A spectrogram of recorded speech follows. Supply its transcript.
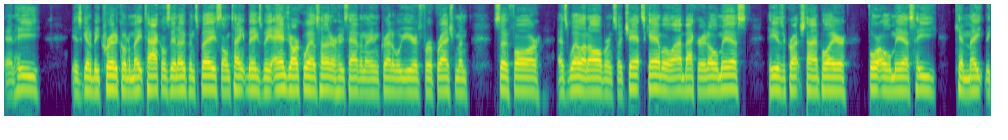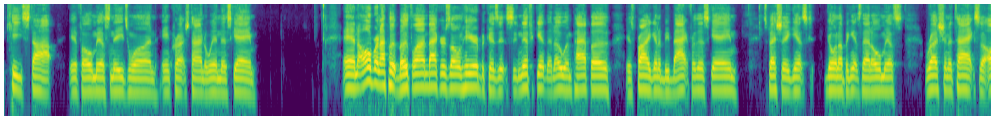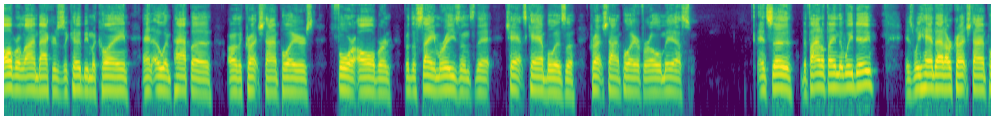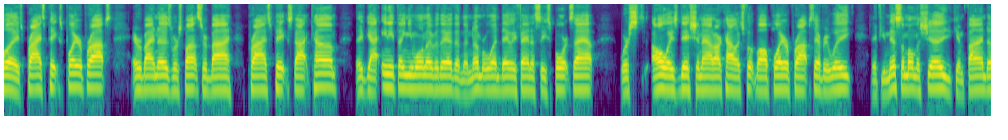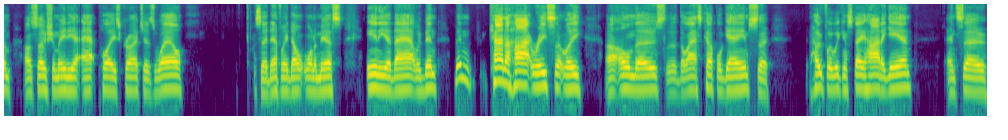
And he is going to be critical to make tackles in open space on Tank Bigsby and Jarquez Hunter, who's having an incredible year for a freshman so far as well at Auburn. So Chance Campbell, the linebacker at Ole Miss, he is a crunch time player for Ole Miss. He can make the key stop if Ole Miss needs one in crunch time to win this game. And Auburn, I put both linebackers on here because it's significant that Owen Pappoe is probably going to be back for this game, especially against going up against that Ole Miss rushing attack. So Auburn linebackers Zakoby McClain and Owen Pappoe are the crunch time players for Auburn for the same reasons that Chance Campbell is a crunch time player for Ole Miss. And so the final thing that we do is we hand out our crunch time plays, prize picks, player props. Everybody knows we're sponsored by prizepicks.com. They've got anything you want over there. They're the number one daily fantasy sports app. We're always dishing out our college football player props every week. And if you miss them on the show, you can find them on social media at Plays Crunch as well. So definitely don't want to miss any of that. We've been been kind of hot recently uh, on those the, the last couple games. So hopefully we can stay hot again. And so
